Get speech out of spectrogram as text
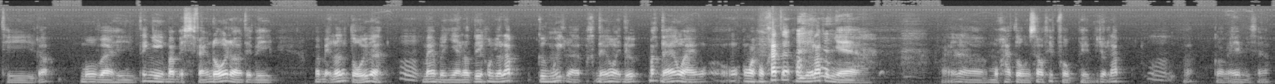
thì đó mua về thì tất nhiên ba mẹ sẽ phản đối rồi tại vì ba mẹ lớn tuổi mà Ừ. mang về nhà đầu tiên không cho lắp cương quyết là bắt để ngoài được bắt để ngoài ngoài phòng khách á không cho lắp trong nhà phải là một hai tuần sau thuyết phục thì mới cho lắp Ừ. đó. còn em thì sao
